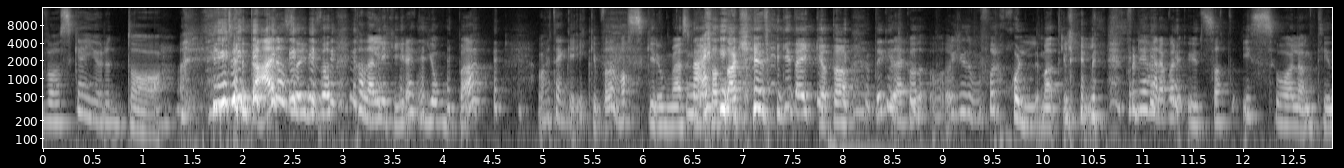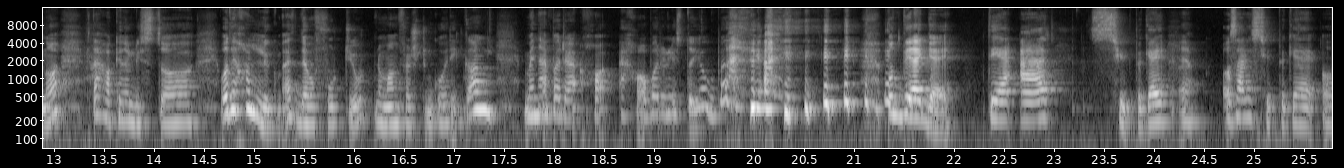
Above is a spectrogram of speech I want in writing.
hva skal jeg gjøre da? det der, altså, ikke sant? Kan jeg like greit jobbe? Og jeg tenker ikke på det vaskerommet jeg skulle tatt tak i. Det gidder jeg ikke å. Det gidder jeg ikke å liksom, forholde meg til. For det har jeg bare utsatt i så lang tid nå. For jeg har ikke noe lyst til å Og det handler ikke om Det er jo fort gjort når man først går i gang, men jeg bare jeg har bare lyst til å jobbe. og det er gøy. Det er supergøy. Ja. Og så er det supergøy å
